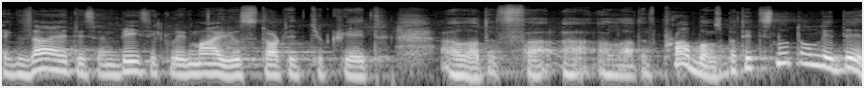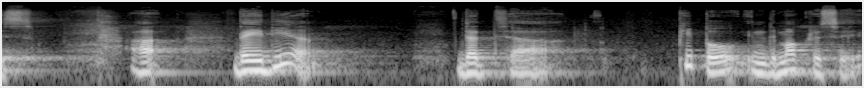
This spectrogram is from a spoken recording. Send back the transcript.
anxieties and basically, in my view, started to create a lot of, uh, uh, a lot of problems. But it's not only this. Uh, the idea that uh, people in democracy,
